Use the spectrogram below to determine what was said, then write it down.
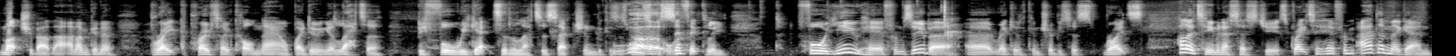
much about that. And I'm gonna break protocol now by doing a letter before we get to the letter section because there's one specifically for you here from Zuber, uh, regular contributor, writes Hello, team in SSG. It's great to hear from Adam again.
